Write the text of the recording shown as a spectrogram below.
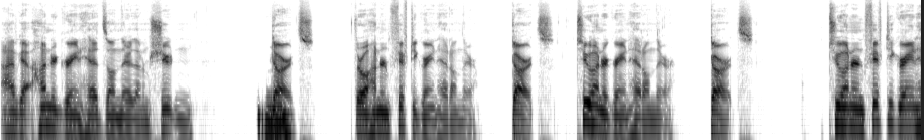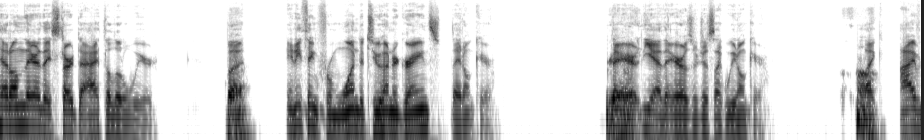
I've got hundred grain heads on there that I'm shooting Mhm. darts. Throw 150 grain head on there, darts. 200 grain head on there, darts. 250 grain head on there, they start to act a little weird. But anything from one to 200 grains, they don't care. Really? air- yeah, the arrows are just like we don't care. Huh. Like I've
